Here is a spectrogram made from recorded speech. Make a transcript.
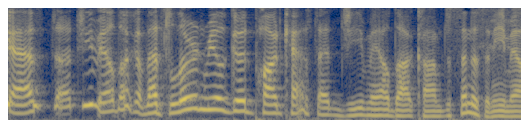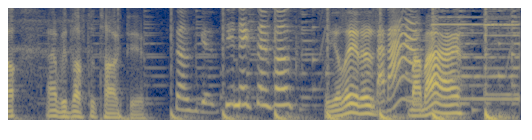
learnrealgoodpodcast.gmail.com. That's learnrealgoodpodcast at gmail.com. Just send us an email and we'd love to talk to you. Sounds good. See you next time, folks. See you later. Bye-bye. Bye bye.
